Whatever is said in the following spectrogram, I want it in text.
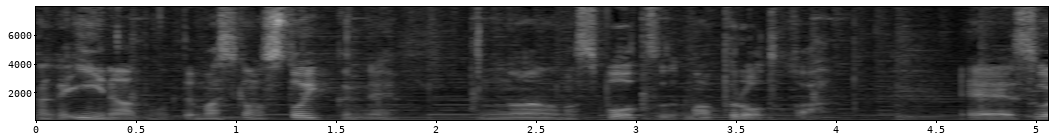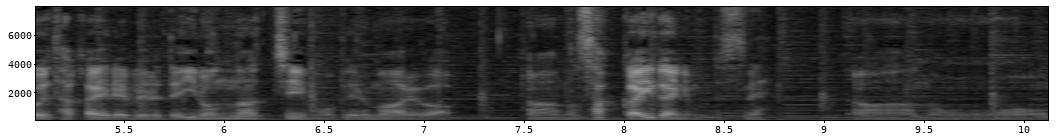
なんかいいなと思って、まあ、しかもストイックにね、うん、あのスポーツ、まあ、プロとか、えー、すごい高いレベルでいろんなチームをベルマーレはあのサッカー以外にもですねあの、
